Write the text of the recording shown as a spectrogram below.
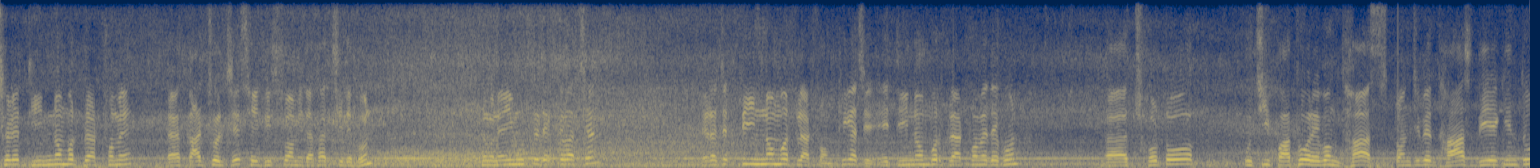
ছেড়ে তিন নম্বর প্ল্যাটফর্মে কাজ চলছে। সেই দৃশ্য আমি দেখাচ্ছি, দেখুন। দেখুন, এই মুহূর্তে দেখতে পাচ্ছেন, এটা হচ্ছে তিন নম্বর প্ল্যাটফর্ম ঠিক আছে? এই তিন নম্বর প্ল্যাটফর্মে দেখুন ছোট কুচি পাথর এবং ধাস টঞ্চিপের ধাস দিয়ে কিন্তু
